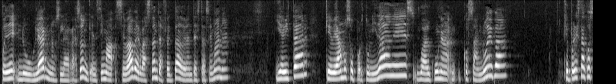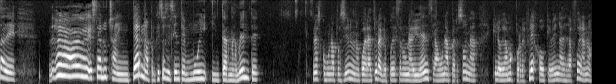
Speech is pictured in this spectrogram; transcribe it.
puede nublarnos la razón, que encima se va a ver bastante afectada durante esta semana, y evitar que veamos oportunidades o alguna cosa nueva, que por esta cosa de ah, esta lucha interna, porque esto se siente muy internamente, no es como una posición una cuadratura que puede ser una vivencia o una persona que lo veamos por reflejo que venga desde afuera, no.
